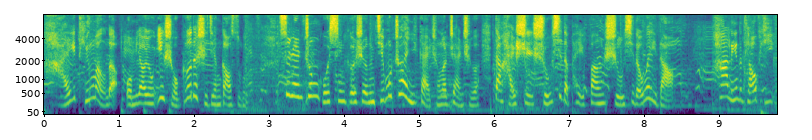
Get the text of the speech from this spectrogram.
还挺猛的，我们要用一首歌的时间告诉你，虽然中国新歌声节目转移改成了战车，但还是熟悉的配方，熟悉的味道。哈林的调皮，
